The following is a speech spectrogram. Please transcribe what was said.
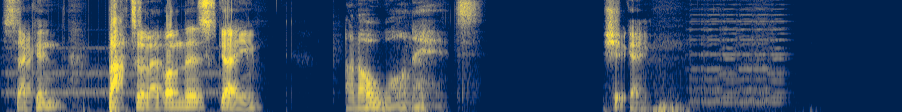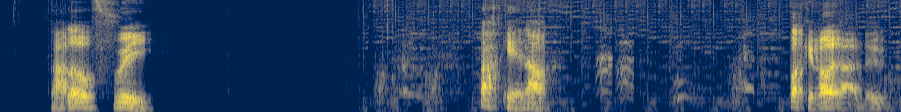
Second battle ever on this game. And I won it. Shit game. Battle 3. Fucking hell. Fucking like that move.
